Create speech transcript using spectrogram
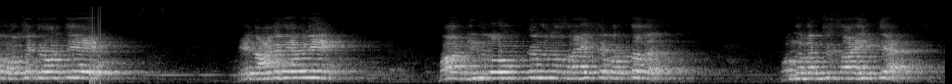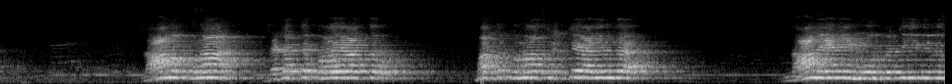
ಬಲಚಕ್ರವರ್ತಿ ಏ ನಾಗದೇವನೇ ಬಾ ನಿನ್ನ ಲೋಕಕ್ಕೆ ನನ್ನ ಸಾಹಿತ್ಯ ಬರ್ತದ ಒಂದು ಲಕ್ಷ ಸಾಹಿತ್ಯ ನಾನು ಪುನಃ ಜಗತ್ತೆ ಪ್ರಳಯ ಆಗ್ತದೆ ಮತ್ತು ಪುನಃ ಸೃಷ್ಟಿ ಅಲ್ಲಿಂದ ನಾನೇನೇ ಈ ಮೂರು ಪೆಟ್ಟಿಗೆ ನಿನ್ನ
